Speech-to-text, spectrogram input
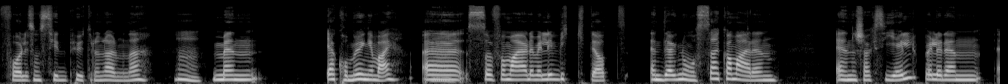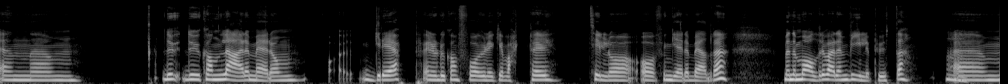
få sånn sydd puter under armene. Men jeg kommer jo ingen vei. Mm. Så for meg er det veldig viktig at en diagnose kan være en, en slags hjelp, eller en, en um, du, du kan lære mer om grep, eller du kan få ulike verktøy til å, å fungere bedre. Men det må aldri være en hvilepute. Mm. Um,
